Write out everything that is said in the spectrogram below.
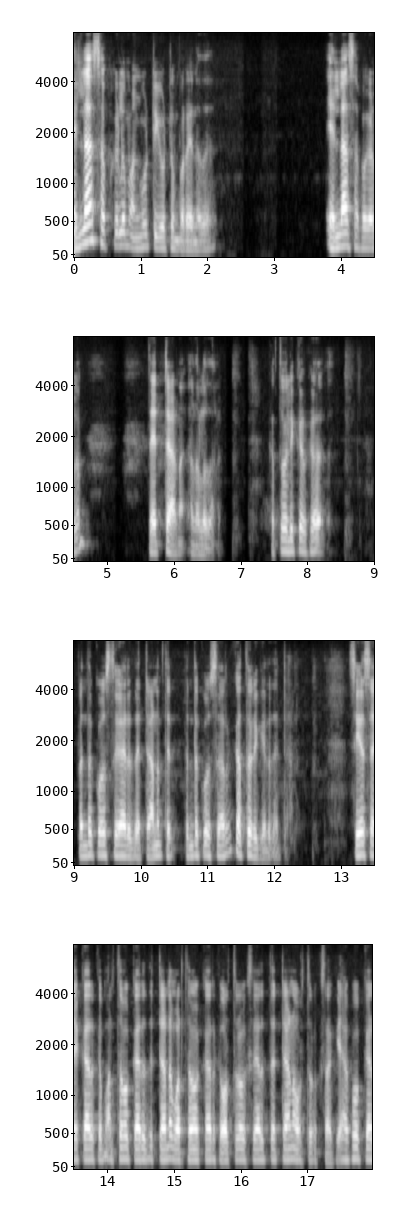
എല്ലാ സഭകളും അങ്ങോട്ടും ഇങ്ങോട്ടും പറയുന്നത് എല്ലാ സഭകളും തെറ്റാണ് എന്നുള്ളതാണ്. കത്തോലിക്കർക്ക് ബന്ധക്കോസ്തുകാർ തെറ്റാണ് പെന്തക്കോസ്തുകാർക്ക് കത്തോലിക്കർ തെറ്റാണ്. സി എസ് ഐക്കാർക്ക് മർത്തവക്കാർ തെറ്റാണ് മർത്തവക്കാർക്ക് ഓർത്തഡോക്സുകാർ തെറ്റാണ് ഓർത്തഡോക്സാർക്ക് യാക്കോക്കാർ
